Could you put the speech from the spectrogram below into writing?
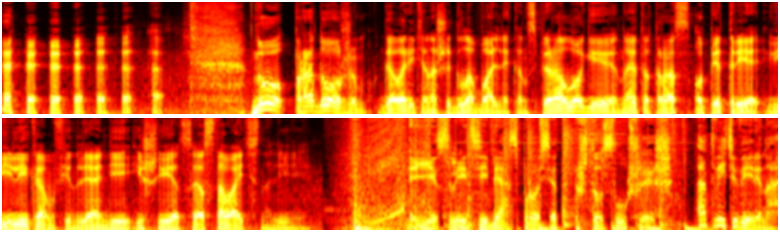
Ну, продолжим говорить о нашей глобальной конспирологии, на этот раз о Петре Великом, Финляндии и Швеции. Оставайтесь на линии. Если тебя спросят, что слушаешь, ответь уверенно.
